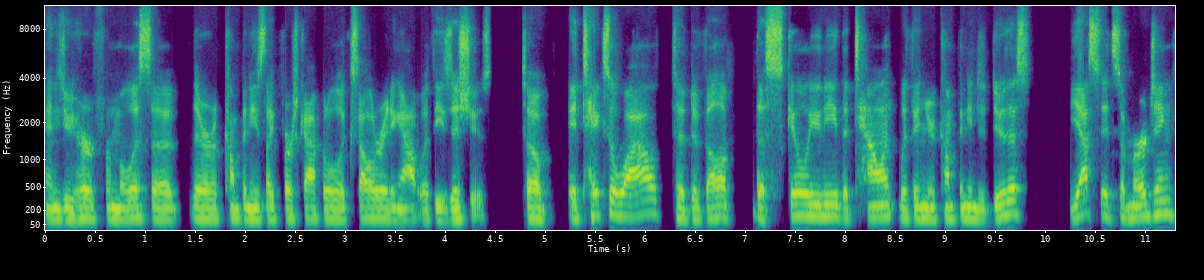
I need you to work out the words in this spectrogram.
and as you heard from Melissa, there are companies like First Capital accelerating out with these issues. So it takes a while to develop the skill you need, the talent within your company to do this. Yes, it's emerging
